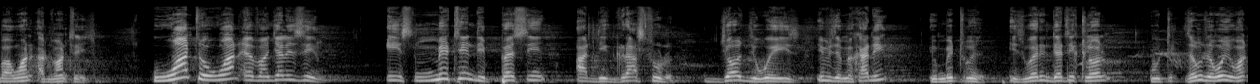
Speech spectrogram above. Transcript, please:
Number one advantage. One to one evangelism is meeting the person at the grassroots, just the way he is. If he's a mechanic, you meet him. He's wearing dirty clothes. Sometimes when you want,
